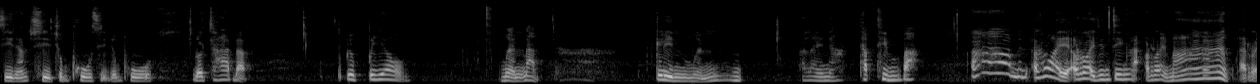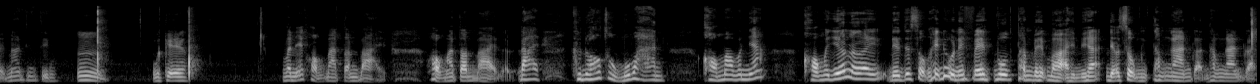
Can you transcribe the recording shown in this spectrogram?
สีน้ำสีชมพู สีชมพู รสชาติแบบ เปรี้ยวๆ เหมือนแบบ กลิ่นเหมือนอะไรนะ ทับทิมปะอ้ามันอร่อย อร่อยจริง ๆอะ อร่อยมาก อร่อยมากจริง ๆ อืมโอเค วันนี้ของมาตอนบ่าย ของมาตอนบ่ายแล้วได้ คือน้องส่งเมื่อวาน ของมาวันเนี้ย ของมาเยอะเลย เดี๋ยวจะส่งให้ดูใน Facebook ทำบ่ายๆเนี้ยเดี๋ยวส่งทำงานก่อนทำงานก่อน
